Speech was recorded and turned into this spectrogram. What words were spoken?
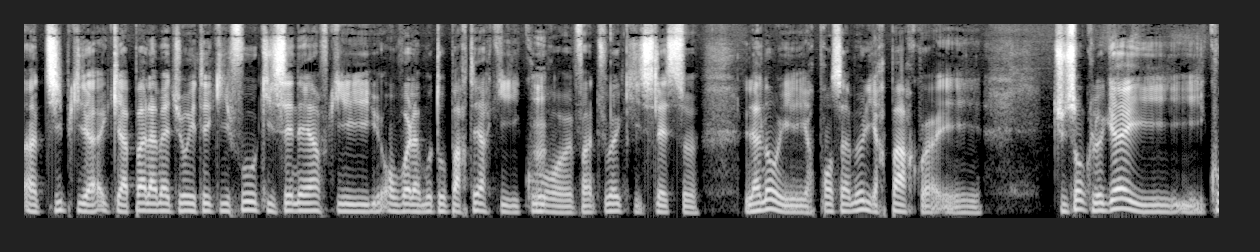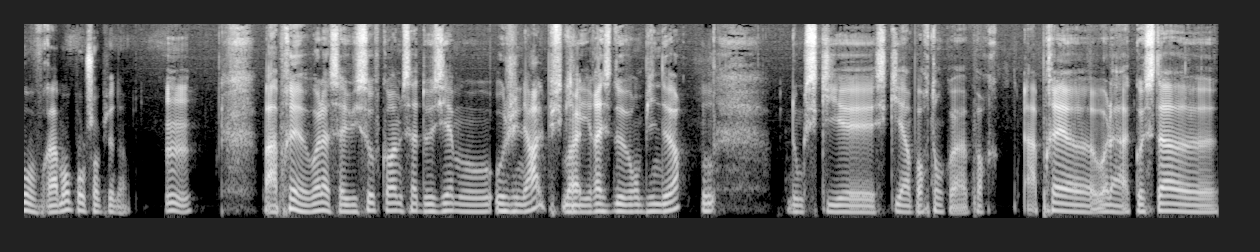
un type qui a, qui a pas la maturité qu'il faut, qui s'énerve, qui envoie la moto par terre, qui court, mm. euh, enfin tu vois, qui se laisse. Euh, là non, il, reprend sa meule, il repart quoi. Et tu sens que le gars, il, court vraiment pour le championnat. Mm. Bah après, voilà, ça lui sauve quand même sa deuxième au, général puisqu'il reste devant Binder. Mm. Donc ce qui est ce qui est important quoi. Après euh, voilà Costa euh,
